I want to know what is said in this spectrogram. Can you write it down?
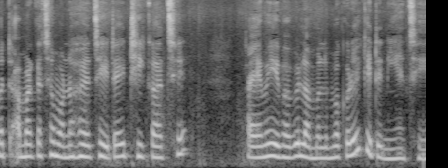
বাট আমার কাছে মনে হয়েছে এটাই ঠিক আছে। তাই আমি এভাবে লম্বা লম্বা করে কেটে নিয়েছি।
